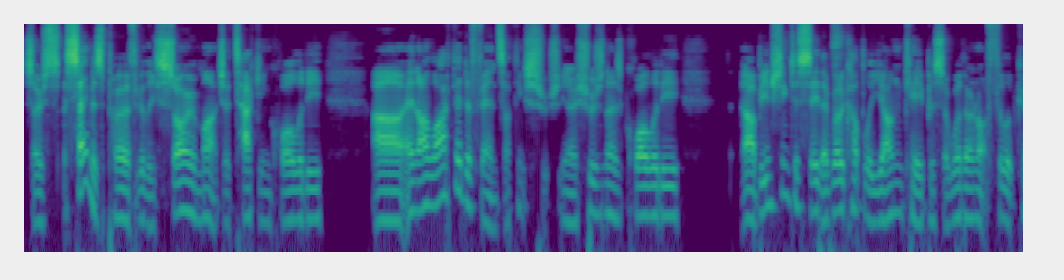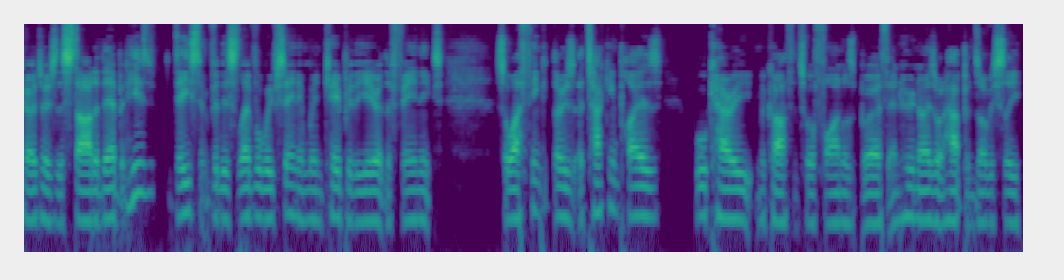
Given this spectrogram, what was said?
So same as Perth, really, so much attacking quality. Uh, and I like their defense. I think you know Susnjar's quality. Uh, be interesting to see. They've got a couple of young keepers, so whether or not Filip Kurto is the starter there, but he's decent for this level. We've seen him win Keeper of the Year at the Phoenix, so I think those attacking players will carry Macarthur to a finals berth, and who knows what happens. Obviously,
